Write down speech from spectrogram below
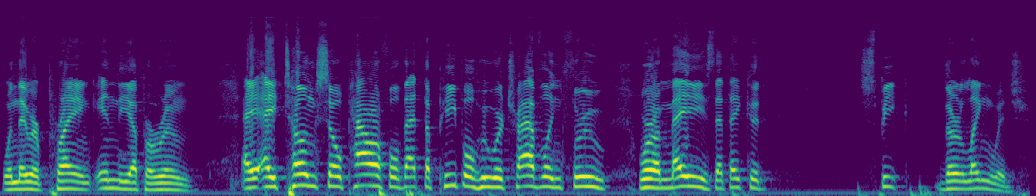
when they were praying in the upper room. A, a tongue so powerful that the people who were traveling through were amazed that they could speak their language.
